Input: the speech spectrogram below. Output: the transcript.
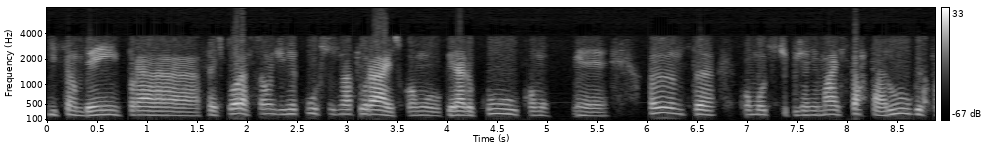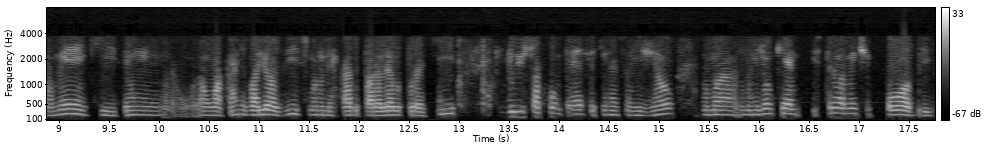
e também para a exploração de recursos naturais, como pirarucu, como é, anta, como outros tipos de animais, tartarugas também, que tem um, é uma carne valiosíssima no mercado paralelo por aqui. Tudo isso acontece aqui nessa região, numa, numa região que é extremamente pobre,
